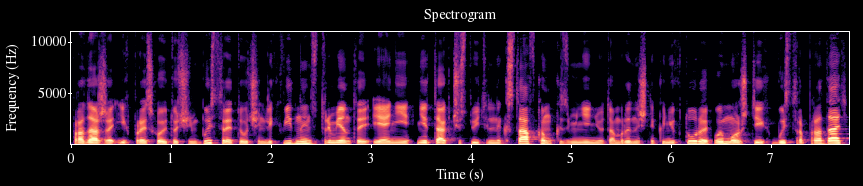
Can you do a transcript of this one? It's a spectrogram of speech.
Продажа их происходит очень быстро, это очень ликвидные инструменты, и они не так чувствительны к ставкам, к изменению там рыночной конъюнктуры. Вы можете их быстро продать,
